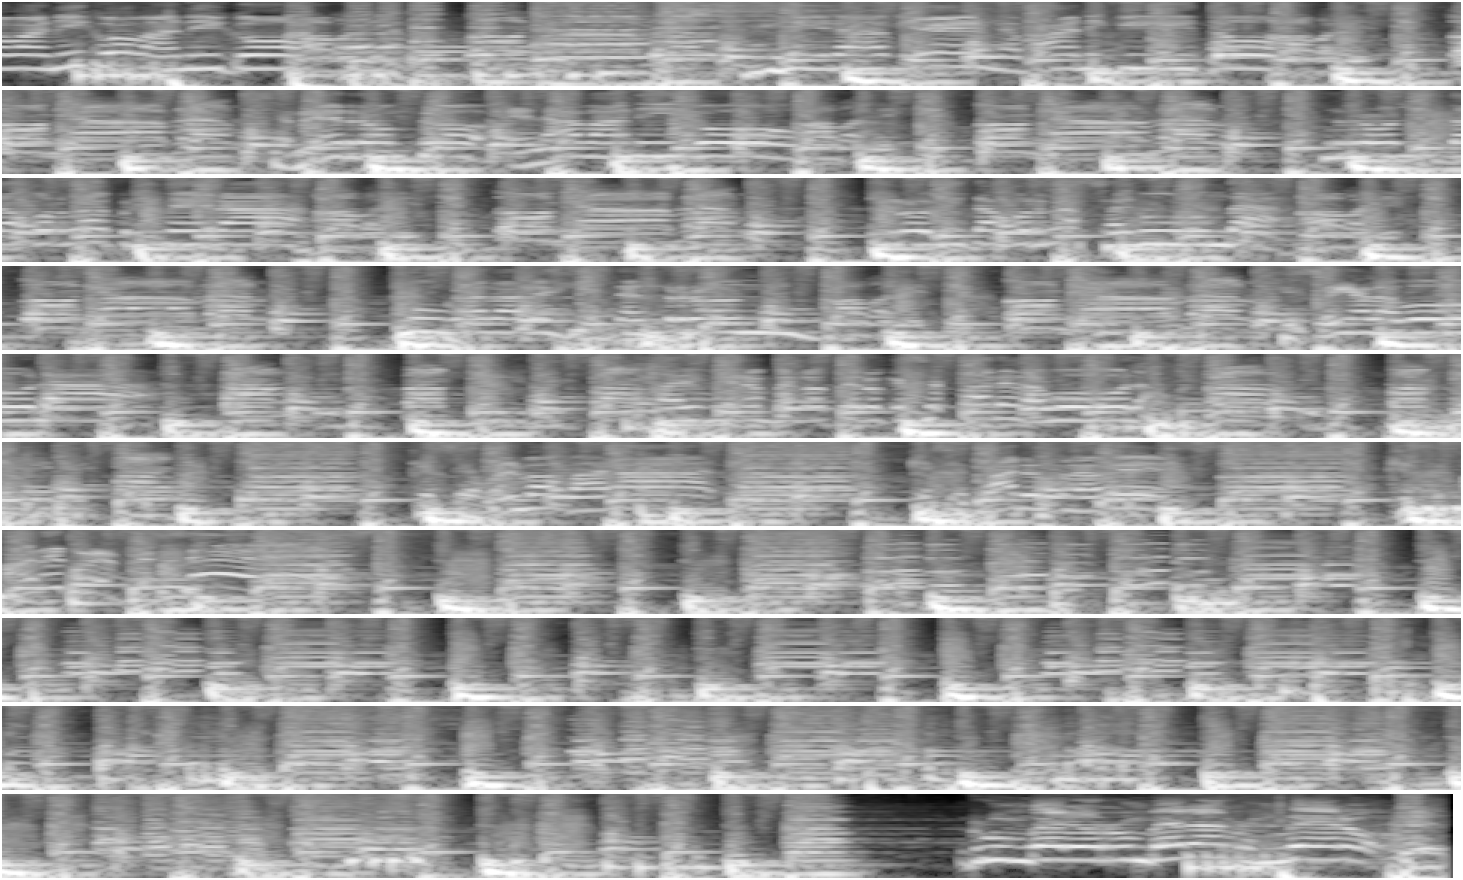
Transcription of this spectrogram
Abanico, abanico, abanico. pero rumbera, rumbero.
